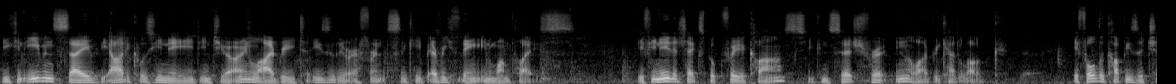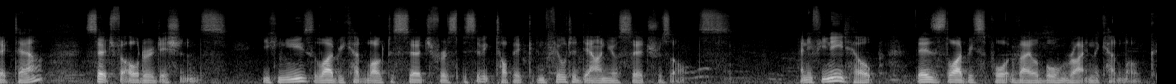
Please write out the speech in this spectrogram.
You can even save the articles you need into your own library to easily reference and keep everything in one place. If you need a textbook for your class, you can search for it in the library catalogue. If all the copies are checked out, search for older editions. You can use the library catalogue to search for a specific topic and filter down your search results. And if you need help, there's library support available right in the catalogue.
